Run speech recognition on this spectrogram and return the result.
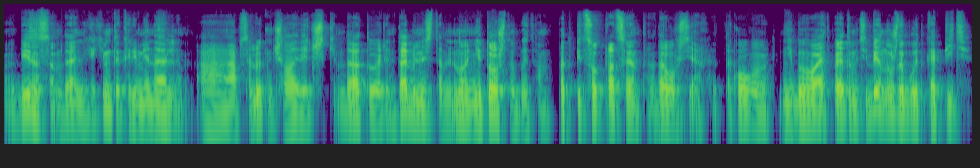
э, бизнесом, да, не каким-то криминальным, а абсолютно человеческим, да, то рентабельность там, ну, не то чтобы там под 500%, да, у всех. Такого не бывает. Поэтому тебе нужно будет копить.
